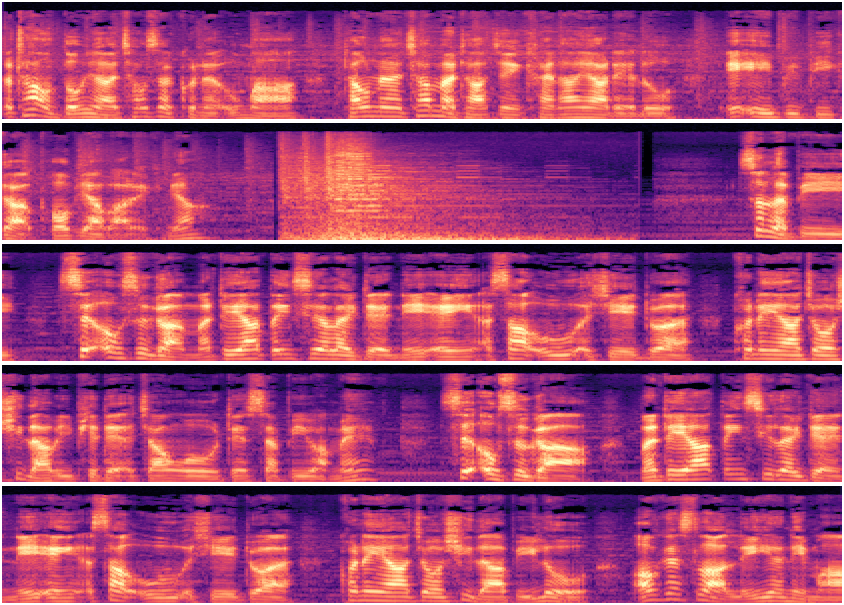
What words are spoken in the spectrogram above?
1369ဦးမှာထောင်ဒဏ်ချမှတ်ထားခြင်းခံထားရတယ်လို့ AAPP ကဖော်ပြပါတယ်ခင်ဗျာ ဆက်လက်ပြီးစစ်အုပ်စုကမတရားသိမ်းဆည်းလိုက်တဲ့နေအိမ်အဆောက်အဦအရေးအတွက်900ကျော်ရှိလာပြီဖြစ်တဲ့အကြောင်းကိုတင်ဆက်ပေးပါမယ်။စစ်အုပ်စုကမတရားသိမ်းဆည်းလိုက်တဲ့နေအိမ်အဆောက်အဦအရေးအတွက်900ကျော်ရှိလာပြီလို့ဩဂတ်စ်လ4ရက်နေ့မှာ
